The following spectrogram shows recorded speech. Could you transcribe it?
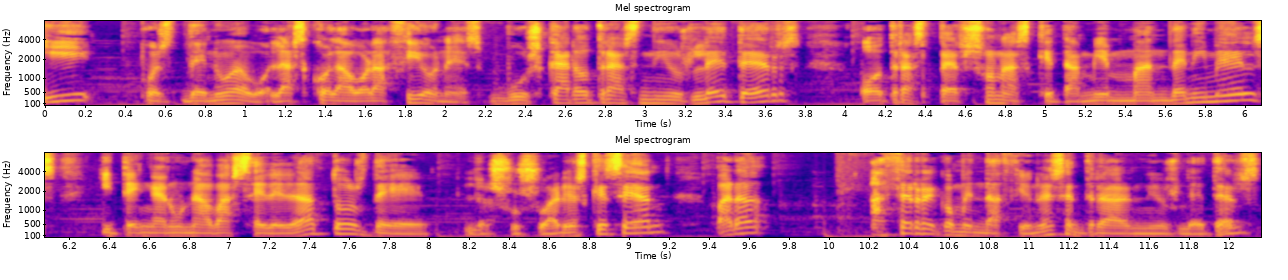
Y, pues de nuevo, las colaboraciones, buscar otras newsletters, otras personas que también manden emails y tengan una base de datos de los usuarios que sean para hacer recomendaciones entre las newsletters.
